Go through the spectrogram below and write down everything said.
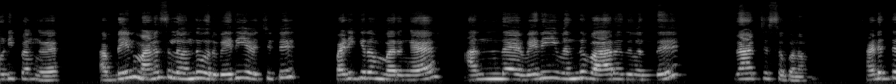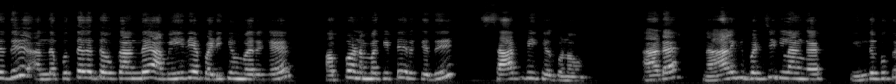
முடிப்பேங்க. அப்படின்னு மனசுல வந்து ஒரு வெறிய வச்சுட்டு படிக்கிறோம் பாருங்க. அந்த வெறி வந்து வாரது வந்து ராட்சச குணம். அடுத்தது அந்த புத்தகத்தை உட்கார்ந்து அமைதியா படிக்கும் பாருங்க. அப்போ நம்ம கிட்ட இருக்குது சாத்விக குணம். அட நாளைக்கு படிச்சுக்கலாங்க. இந்த புக்கு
